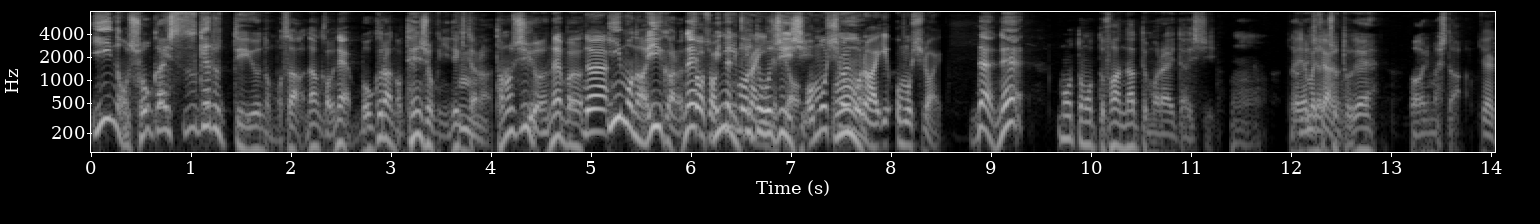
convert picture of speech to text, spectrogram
いいのを紹介し続けるっていうのもさなんかね僕らの天職にできたら楽しいよね,、いいものはいいからね。みんなに聞いてほしいし。面白いものは、面白い。うん。だよね。もっともっとファンになってもらいたいし、うん、じゃあ山ちょっとねわかりました。じゃあ。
